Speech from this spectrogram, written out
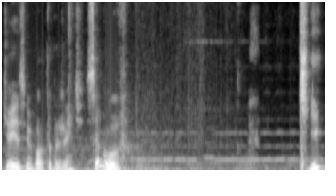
Que é isso em volta da gente? Isso é novo. Que?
